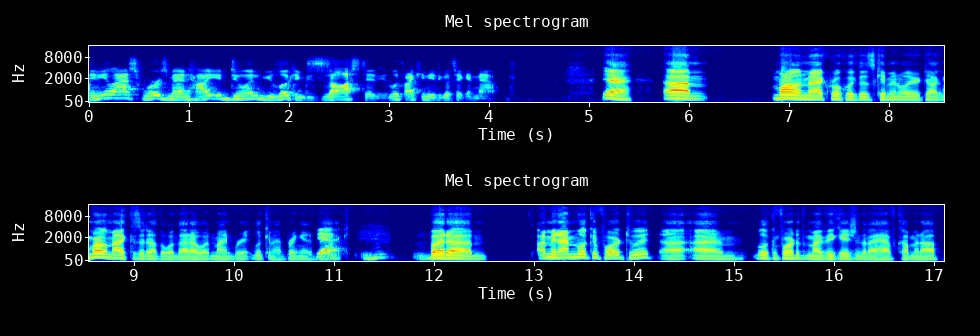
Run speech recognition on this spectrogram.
any last words, man? How you doing? You look exhausted. You look like you need to go take a nap. Yeah. Um, Marlon Mack, real quick. This came in while you're talking. Marlon Mack is another one that I wouldn't mind looking at bringing it yeah. back. Mm-hmm. Mm-hmm. But um, I mean, I'm looking forward to it. Uh, I'm looking forward to my vacation that I have coming up.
